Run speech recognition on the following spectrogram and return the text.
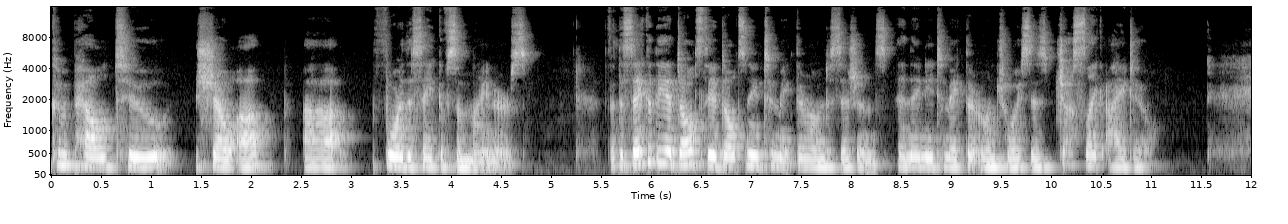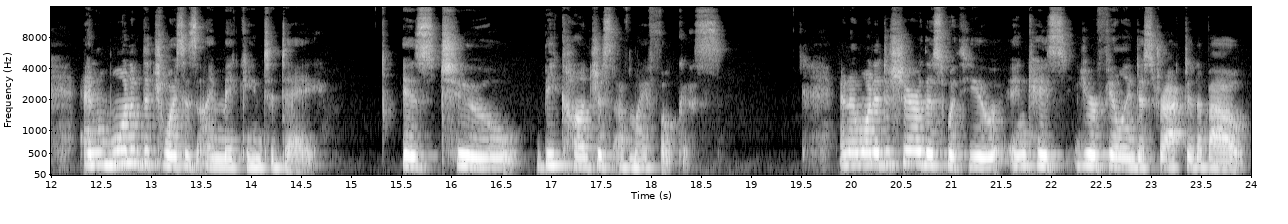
compelled to show up uh, for the sake of some minors. For the sake of the adults, the adults need to make their own decisions and they need to make their own choices just like I do. And one of the choices I'm making today is to be conscious of my focus. And I wanted to share this with you in case you're feeling distracted about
